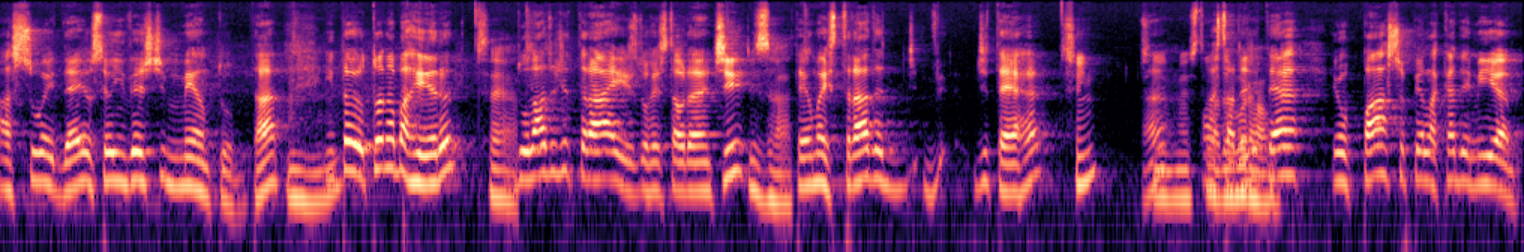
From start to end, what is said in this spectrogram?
a sua ideia, o seu investimento. Tá? Então, eu estou na barreira, Certo. do lado de trás do restaurante, Exato. tem uma estrada de, de terra, Sim, sim, Hã? uma estrada, estrada rural. de terra, eu passo pela academia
